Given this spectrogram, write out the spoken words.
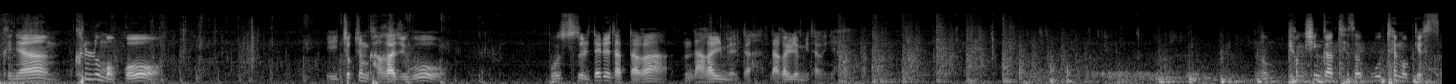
그냥 클루 먹고 이쪽 좀 가가지고 몬스터를 때려잡다가 나갈렵니다. 나갈렵니다 그냥. 너무 평신 같아서 못해 먹겠어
